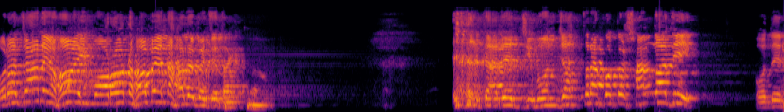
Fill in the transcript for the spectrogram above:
ওরা জানে, হয় মরণ হবে, না হলে বেঁচে থাকতে হবে। তাদের জীবনযাত্রা কত সাংঘাতিক। ওদের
